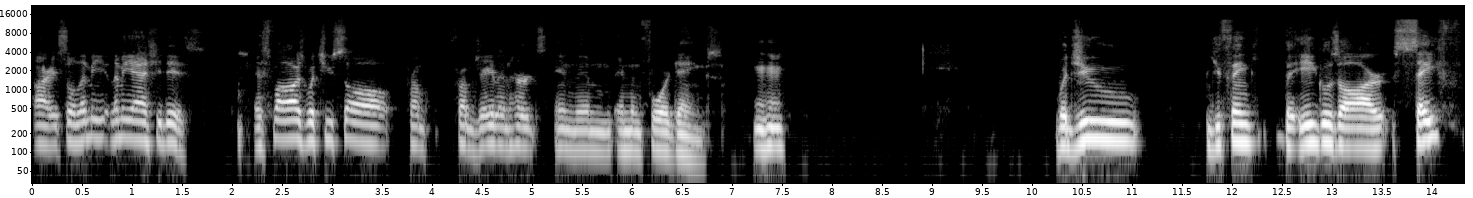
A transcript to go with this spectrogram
All right, so let me let me ask you this: as far as what you saw from from Jalen Hurts in them in them four games, mm-hmm. would you you think the Eagles are safe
